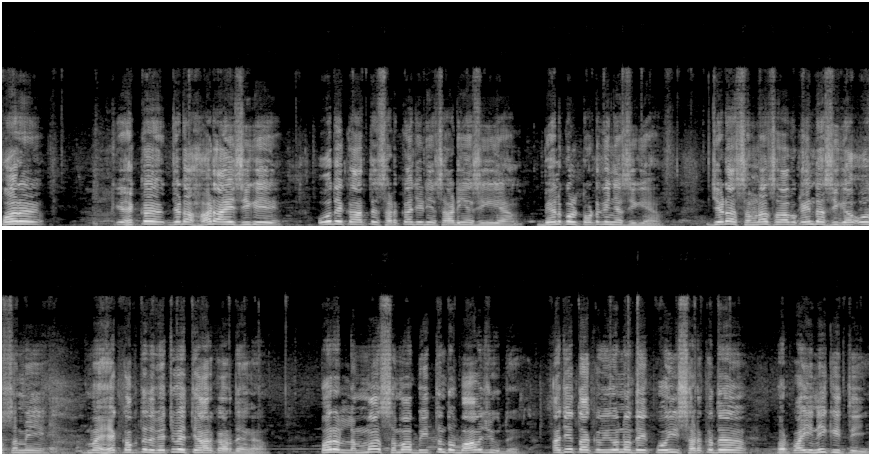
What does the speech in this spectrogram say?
ਪਰ ਇੱਕ ਜਿਹੜਾ ਹੜ ਆਏ ਸੀਗੇ, ਉਹਦੇ ਕਾਰਨ ਤੇ ਸੜਕਾਂ ਜਿਹੜੀਆਂ ਸਾੜੀਆਂ ਸੀਗੀਆਂ, ਬਿਲਕੁਲ ਟੁੱਟ ਗਈਆਂ ਸੀਗੀਆਂ। ਜਿਹੜਾ ਸਮਣਾ ਸਾਹਿਬ ਕਹਿੰਦਾ ਸੀਗਾ, ਉਸ ਸਮੇਂ ਮੈਂ ਇੱਕ ਹਫ਼ਤੇ ਦੇ ਵਿੱਚ ਵਿੱਚ ਤਿਆਰ ਕਰ ਦਿਆਂਗਾ। ਪਰ ਲੰਮਾ ਸਮਾਂ ਬੀਤਣ ਤੋਂ ਬਾਵਜੂਦ ਅਜੇ ਤੱਕ ਵੀ ਉਹਨਾਂ ਦੇ ਕੋਈ ਸੜਕ ਦਾ ਭਰਪਾਈ ਨਹੀਂ ਕੀਤੀ।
